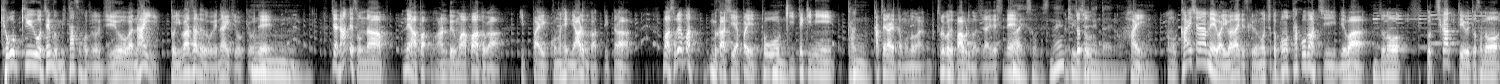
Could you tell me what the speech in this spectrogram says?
供給を全部満たすほどの需要がないと言わざるを得ない状況で、うん。じゃあなんでそんな、ね、アパワンルームアパートがいっぱいこの辺にあるのかって言ったら、まあ、それはまあ昔やっぱり投機的にた、うん。建てられたものがそれこそバブルの時代ですね。はいそうですね。ちょっと90年代の。はい。うん。あの会社名は言わないですけれどもちょっとこのタコ町では、うん。そのどっちかっていうとその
